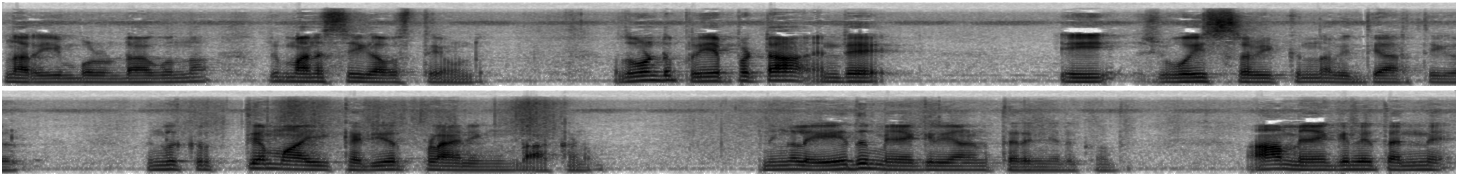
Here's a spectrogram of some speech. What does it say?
എന്നറിയുമ്പോൾ ഉണ്ടാകുന്ന ഒരു മാനസികാവസ്ഥയുണ്ട്. അതുകൊണ്ട് പ്രിയപ്പെട്ട എന്റെ ഈ വോയിസ് ശ്രവിക്കുന്ന വിദ്യാർത്ഥികൾ നിങ്ങൾ കൃത്യമായി കരിയർ പ്ലാനിങ് ഉണ്ടാക്കണം. നിങ്ങൾ ഏത് മേഖലയാണ് തിരഞ്ഞെടുക്കുന്നത്? ആ മേഖലയിൽ തന്നെ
